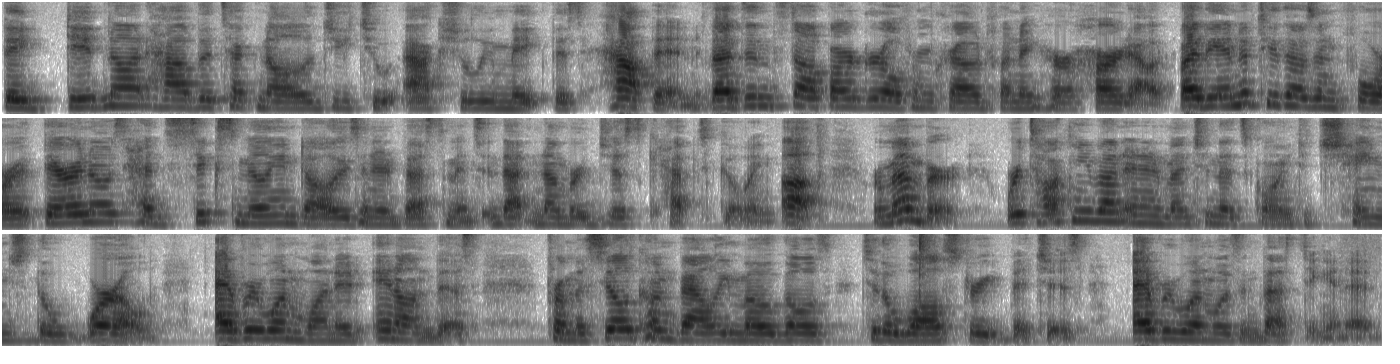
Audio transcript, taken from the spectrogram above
they did not have the technology to actually make this happen. That didn't stop our girl from crowdfunding her heart out. By the end of 2004, Theranos had $6 million in investments and that number just kept going up. Remember, we're talking about an invention that's going to change the world. Everyone wanted in on this. From the Silicon Valley moguls to the Wall Street bitches. Everyone was investing in it.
